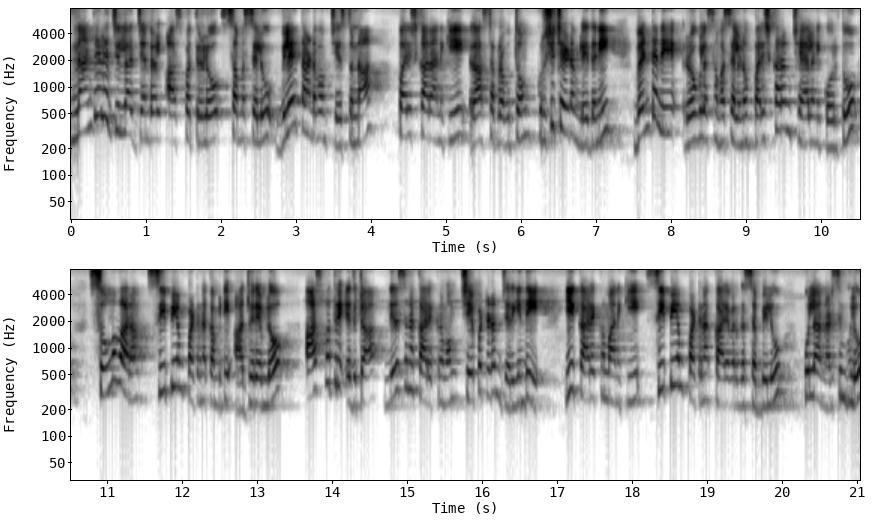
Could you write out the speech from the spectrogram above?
నంద్యాల జిల్లా జనరల్ ఆసుపత్రిలో సమస్యలు విలయతాండవం చేస్తున్నా పరిష్కారానికి రాష్ట్ర ప్రభుత్వం కృషి చేయడం లేదని వెంటనే రోగుల సమస్యలను పరిష్కారం చేయాలని కోరుతూ సోమవారం సిపిఎం పట్టణ కమిటీ ఆధ్వర్యంలో ఆసుపత్రి ఎదుట నిరసన కార్యక్రమం చేపట్టడం జరిగింది. ఈ కార్యక్రమానికి సిపిఎం పట్టణ కార్యవర్గ సభ్యులు పుల్లా నరసింహులు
